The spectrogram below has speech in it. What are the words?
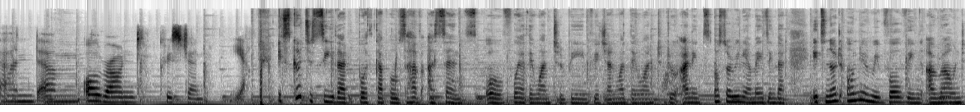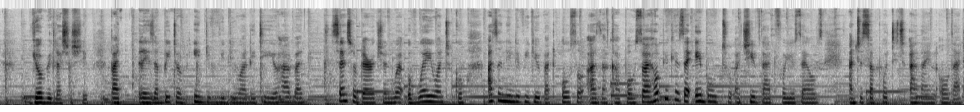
and um, all round Christian. Yeah. It's good to see that both couples have a sense of where they want to be in future and what they want to do. And it's also really amazing that it's not only revolving around your relationship, but there's a bit of individuality. You have a sense of direction where, of where you want to go as an individual, but also as a couple. So I hope you guys are able to achieve that for yourselves and to support each other in all that.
